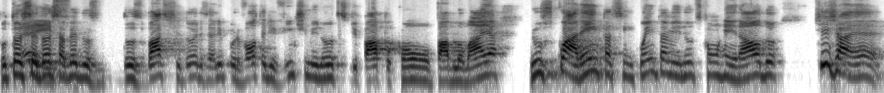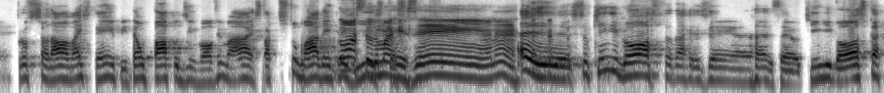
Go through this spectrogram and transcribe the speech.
O torcedor é saber dos, dos bastidores ali por volta de 20 minutos de papo com o Pablo Maia e uns 40, 50 minutos com o Reinaldo, que já é profissional há mais tempo, então o papo desenvolve mais, está acostumado a entrevistas. Gosta de uma resenha, né? É isso, o King gosta da resenha, né, o King gosta.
